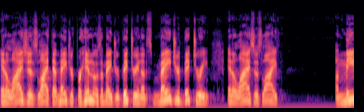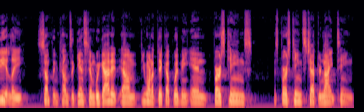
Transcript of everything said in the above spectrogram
in Elijah's life, that major, for him, it was a major victory. And this major victory in Elijah's life, immediately something comes against him. We got it, um, if you want to pick up with me in 1 Kings, it's 1 Kings chapter 19.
